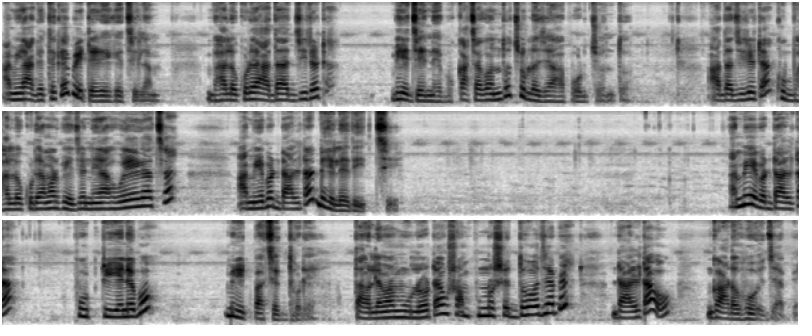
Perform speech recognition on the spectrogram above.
আমি আগে থেকে বেটে রেখেছিলাম। ভালো করে আদা জিরেটা ভেজে নেব। কাঁচা গন্ধ চলে যাওয়া পর্যন্ত। আদা জিরেটা খুব ভালো করে আমার ভেজে নেওয়া হয়ে গেছে। আমি এবার ডালটা ঢেলে দিচ্ছি। আমি এবার ডালটা ফুটিয়ে নেব মিনিট পাঁচেক ধরে। তাহলে আমার মূলোটাও সম্পূর্ণ সেদ্ধ হয়ে যাবে, ডালটাও গাঢ় হয়ে যাবে।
